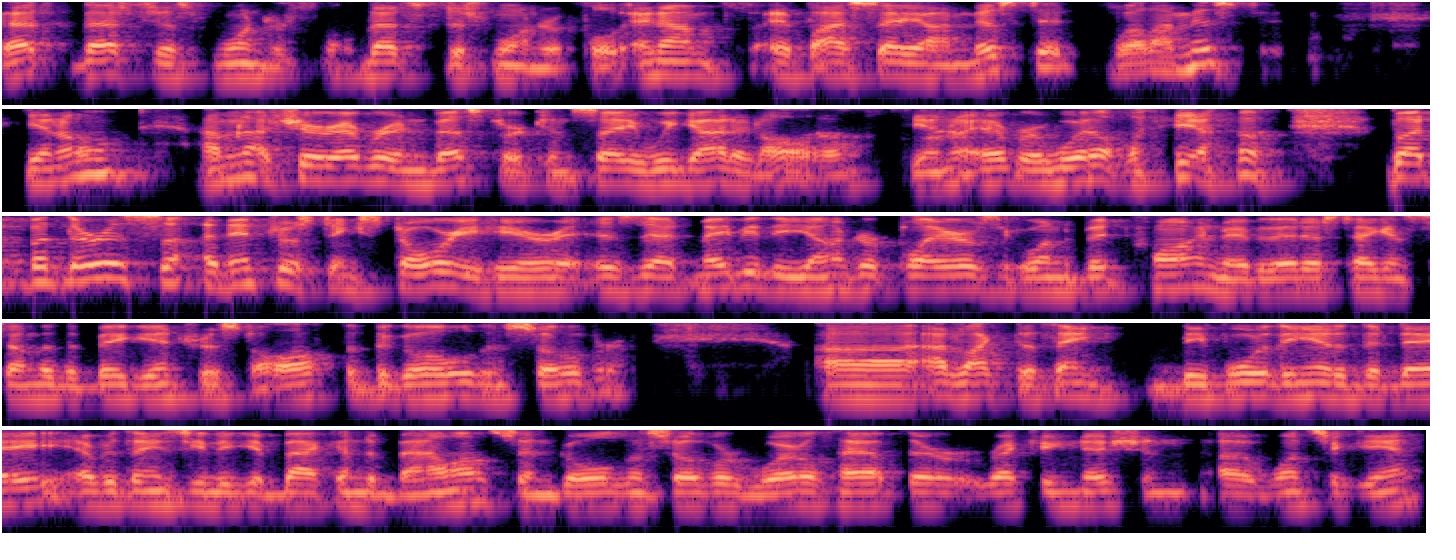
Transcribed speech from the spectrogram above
That that's just wonderful. That's just wonderful. And I'm if I say I missed it, well, I missed it. You know, I'm not sure every investor can say we got it all. You know, ever will. Know, but but there is an interesting story here. Is that maybe the younger players that go into Bitcoin, maybe they're just taking some of the big interest off of the gold and silver. Uh, I'd like to think before the end of the day, everything's going to get back into balance, and gold and silver will have their recognition uh, once again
